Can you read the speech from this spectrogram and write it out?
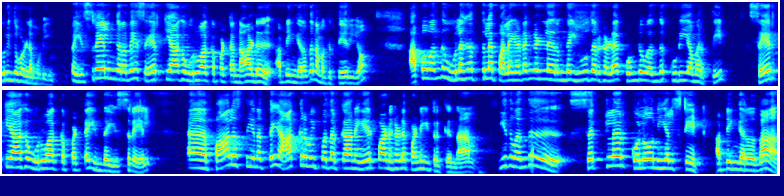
புரிந்து கொள்ள முடியும். இப்போ இஸ்ரேலுங்கிறதே செயற்கையாக உருவாக்கப்பட்ட நாடு அப்படிங்கிறது நமக்கு தெரியும். அப்போ வந்து உலகத்துல பல இடங்கள்ல இருந்த யூதர்களை கொண்டு வந்து குடியமர்த்தி செயற்கையாக உருவாக்கப்பட்ட இந்த இஸ்ரேல் பாலஸ்தீனத்தை ஆக்கிரமிப்பதற்கான ஏற்பாடுகளை பண்ணிக்கிட்டு இருக்குன்னா இது வந்து செட்லர் கொலோனியல் ஸ்டேட் அப்படிங்கிறது தான்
